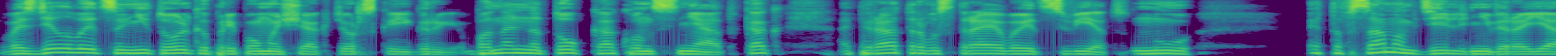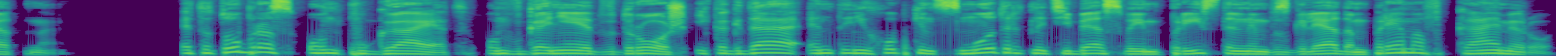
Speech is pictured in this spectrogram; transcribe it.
возделывается не только при помощи актерской игры. Банально то, как он снят, как оператор выстраивает свет. Ну, это в самом деле невероятно. Этот образ, он пугает, он вгоняет в дрожь. И когда Энтони Хопкинс смотрит на тебя своим пристальным взглядом прямо в камеру,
